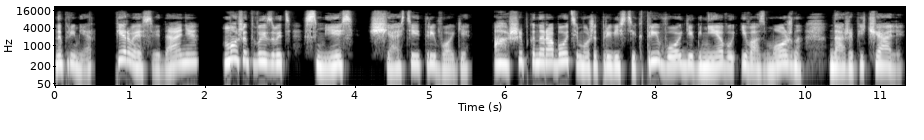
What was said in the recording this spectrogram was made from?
Например, первое свидание может вызвать смесь счастья и тревоги, а ошибка на работе может привести к тревоге, гневу и, возможно, даже печали.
